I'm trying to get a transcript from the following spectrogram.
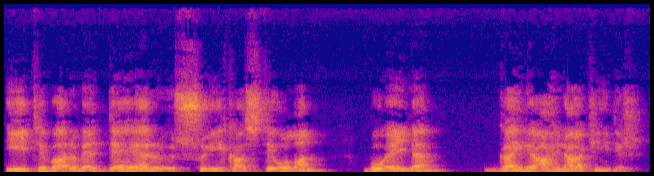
itibar ve değer suikasti olan bu eylem gayri ahlakidir.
